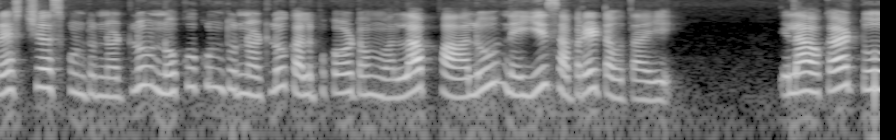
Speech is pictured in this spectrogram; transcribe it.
ప్రెస్ చేసుకుంటున్నట్లు నొక్కుకుంటున్నట్లు కలుపుకోవటం వల్ల పాలు నెయ్యి సపరేట్ అవుతాయి. ఇలా ఒక టూ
